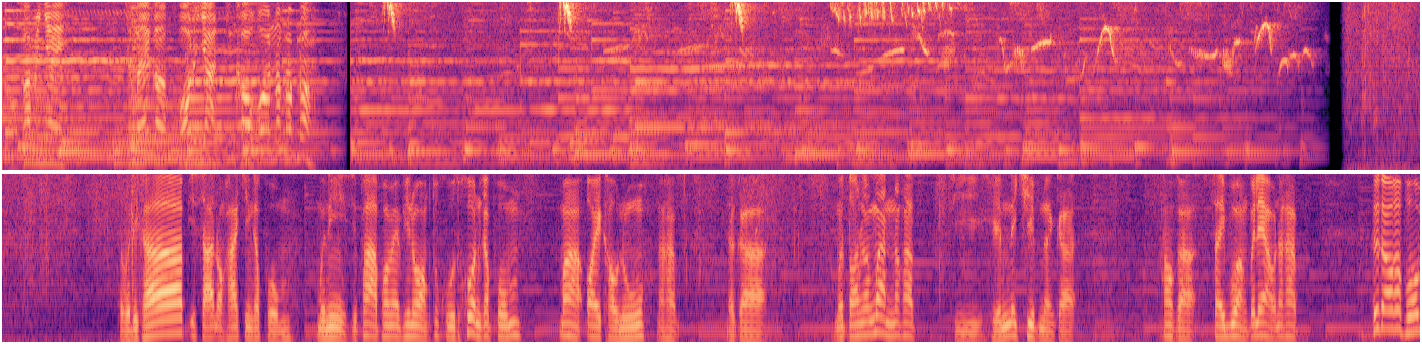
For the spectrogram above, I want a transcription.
ขอข้าไมยังไงจังไรก็ขออนุญาตกินข้าวก่อนนะครับเนาะสวัสดีครับอีสานออกหากินครับผมมือนี้สิพาพ่อแม่พี่น้องทุกคู่ทุกคนครับผมมาอ้อยเขานูนะครับ แล้วก็เมื่อตอนกลางวันนะครับ ที่เห็นในคลิปนั่นก็เฮาก็ใส่บ่วงไปแล้วนะครับ คือเก่าครับผม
